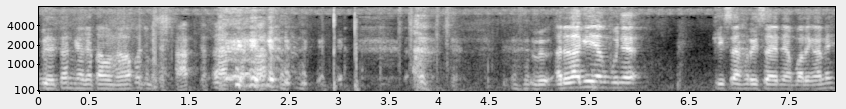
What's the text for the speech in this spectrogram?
Setan gak ketahuan apa cuma ketat, ketat, ketat. Lu, ada lagi yang punya kisah resign yang paling aneh?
